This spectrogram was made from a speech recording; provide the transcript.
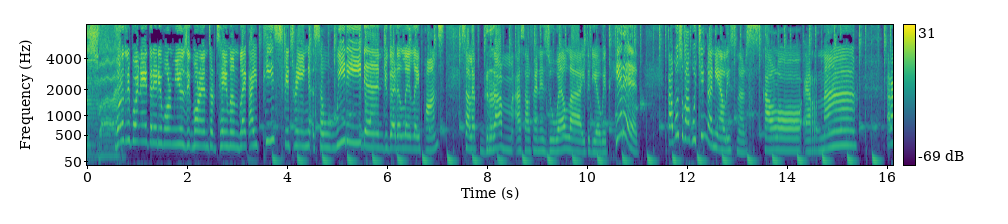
satisfied. 103.8 Radio More Music, More Entertainment Black Eyed Peas featuring Sweetie dan juga ada Lele Pons Selebgram asal Venezuela Itu dia with Hit It Kamu suka kucing gak nih listeners? Kalau Erna Erna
